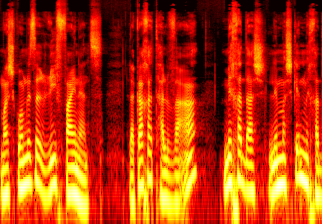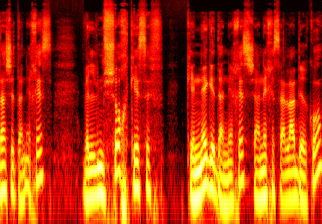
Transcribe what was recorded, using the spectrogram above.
מה שקוראים לזה refinance. לקחת הלוואה מחדש, למשכן מחדש את הנכס ולמשוך כסף כנגד הנכס, שהנכס עלה בערכו,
